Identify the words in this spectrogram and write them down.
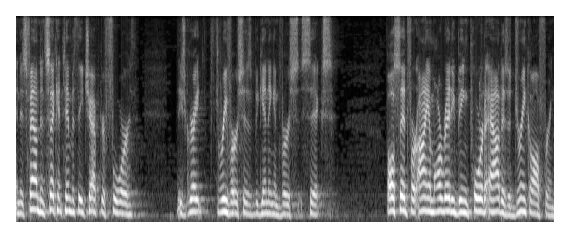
And it's found in 2 Timothy chapter 4, these great three verses beginning in verse 6. Paul said, For I am already being poured out as a drink offering,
